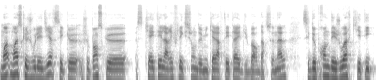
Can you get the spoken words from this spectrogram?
Moi, moi, ce que je voulais dire, c'est que je pense que ce qui a été la réflexion de Michael Arteta et du board d'Arsenal, c'est de prendre des joueurs qui étaient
